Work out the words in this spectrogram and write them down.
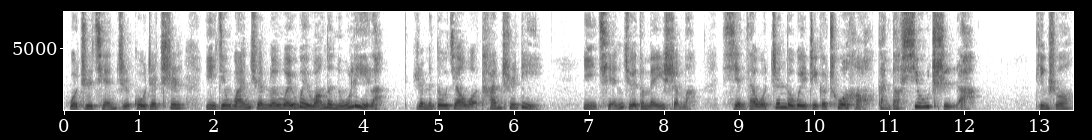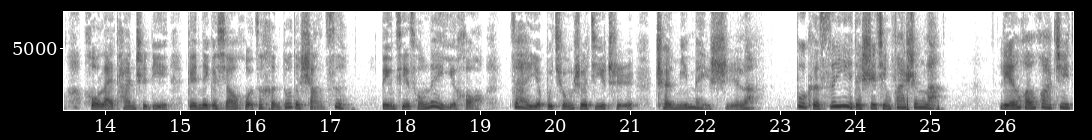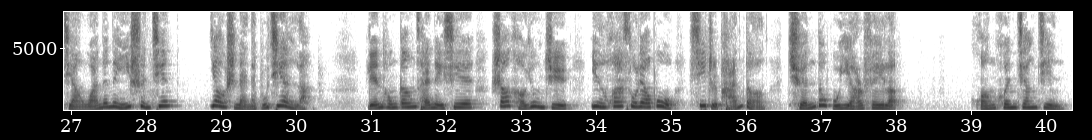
我之前只顾着吃，已经完全沦为魏王的奴隶了。人们都叫我贪吃帝，以前觉得没什么，现在我真的为这个绰号感到羞耻啊！听说后来贪吃帝给那个小伙子很多的赏赐，并且从那以后。再也不穷奢极侈、沉迷美食了。不可思议的事情发生了。连环话剧讲完的那一瞬间，钥匙奶奶不见了，连同刚才那些烧烤用具、印花塑料布、锡纸盘等，全都不翼而飞了。黄昏将近，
